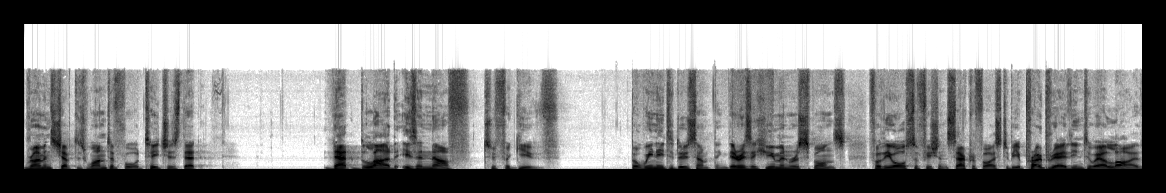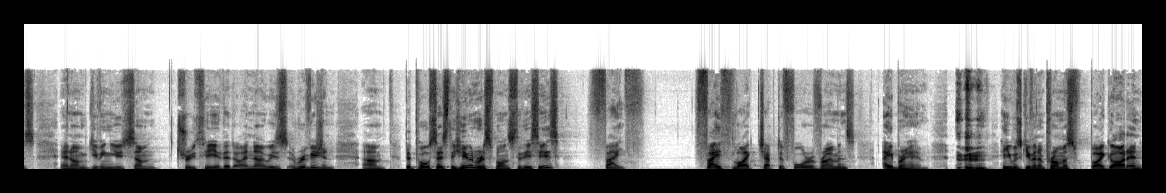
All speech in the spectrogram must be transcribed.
Romans chapters 1 to 4 teaches that that blood is enough to forgive. But we need to do something. There is a human response for the all sufficient sacrifice to be appropriated into our lives. And I'm giving you some truth here that I know is a revision. Um, but Paul says the human response to this is faith. Faith, like chapter 4 of Romans, Abraham. he was given a promise by God and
